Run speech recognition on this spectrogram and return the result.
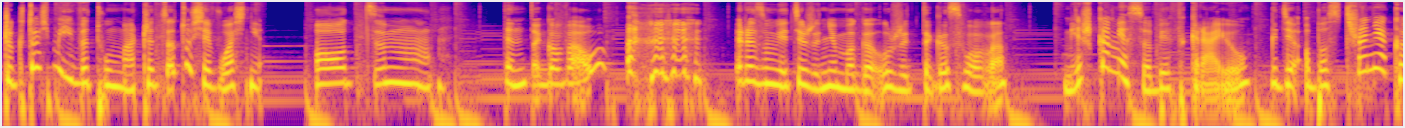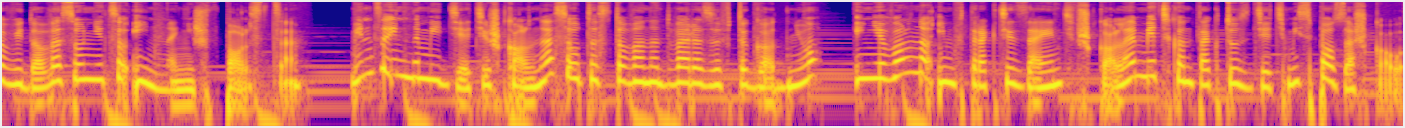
Czy ktoś mi wytłumaczy, co tu się właśnie od. Mm? Rozumiecie, że nie mogę użyć tego słowa. Mieszkam ja sobie w kraju, gdzie obostrzenia covidowe są nieco inne niż w Polsce. Między innymi dzieci szkolne są testowane dwa razy w tygodniu i nie wolno im w trakcie zajęć w szkole mieć kontaktu z dziećmi spoza szkoły.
